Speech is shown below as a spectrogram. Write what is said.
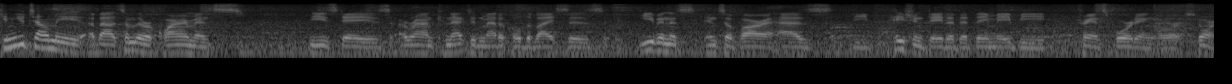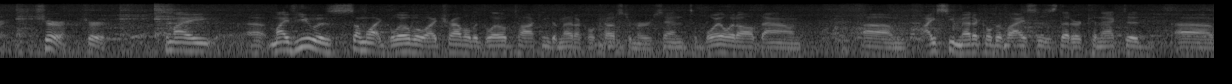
can you tell me about some of the requirements these days around connected medical devices, even as, insofar as the patient data that they may be transporting or storing? Sure, sure. So my uh, my view is somewhat global. I travel the globe talking to medical customers, and to boil it all down, um, I see medical devices that are connected um,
